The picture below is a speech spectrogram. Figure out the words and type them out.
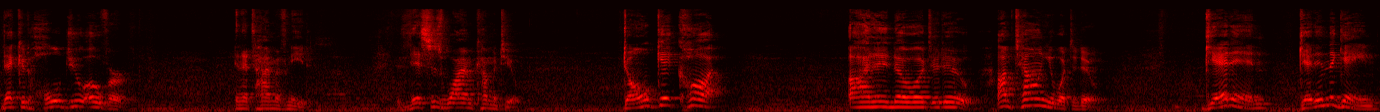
that could hold you over in a time of need. This is why I'm coming to you. Don't get caught. I didn't know what to do. I'm telling you what to do. Get in, get in the game,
